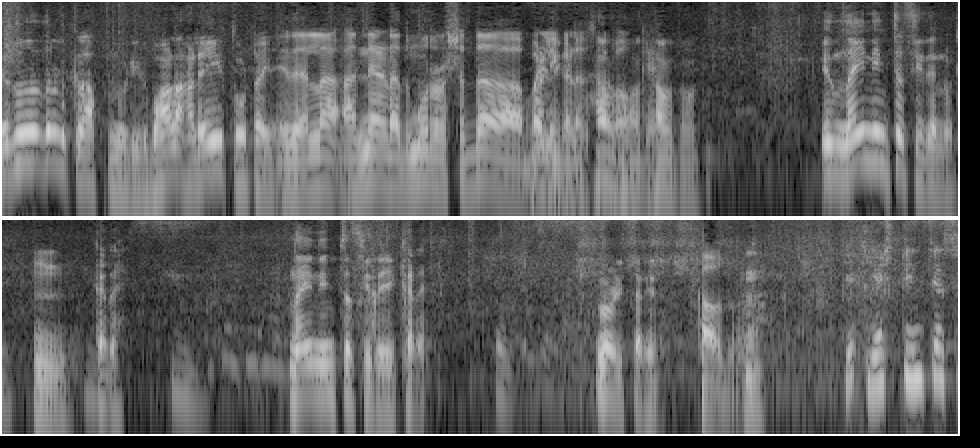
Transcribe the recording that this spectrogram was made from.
ಎಲ್ಲದರಲ್ಲೂ ಕ್ರಾಫ್ಟ್ ನೋಡಿ. ಇದು ಭಾಳ ಹಳೆಯ ತೋಟ ಇದೆ. ಇದೆಲ್ಲ ಹನ್ನೆರಡು ಹದಿಮೂರು ವರ್ಷದ ಬಳ್ಳಿಗಳು ಹೌದು ಓಕೆ ಹೌದು ಹೌದು. ಇದು ನೈನ್ ಇಂಚಸ್ ಇದೆ ನೋಡಿ. ಕರೆ. ನೈನ್ ಇಂಚಸ್ ಇದೆ ಈ ಕರೆ. ನೋಡಿ ಸರ್ ಇದು. ಹೌದು. ಎಷ್ಟು ಇಂಚಸ್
